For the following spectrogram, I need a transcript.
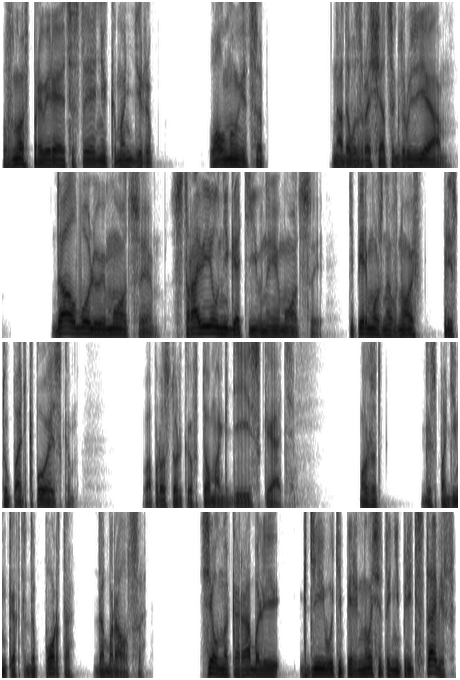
вновь проверяет состояние командира. Волнуется. Надо возвращаться к друзьям. Дал волю эмоциям, стравил негативные эмоции. Теперь можно вновь приступать к поискам. Вопрос только в том, а где искать. Может, господин как-то до порта добрался? Сел на корабль и где его теперь носит и не представишь.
